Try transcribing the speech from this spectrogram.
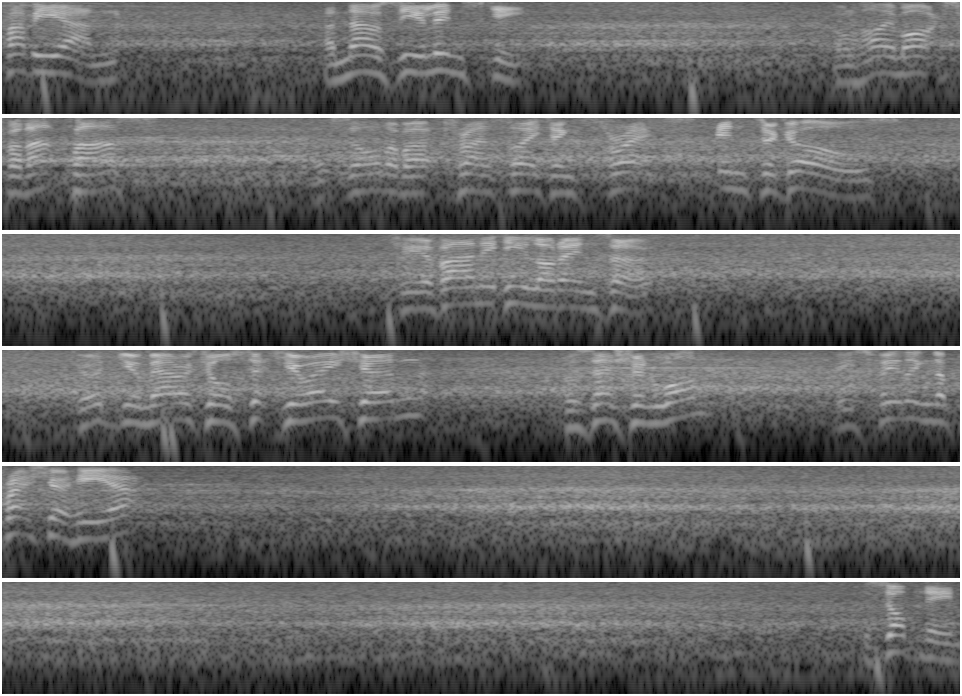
Fabian. And now Zielinski. Well, high marks for that pass. It's all about translating threats into goals. Giovanni Di Lorenzo. Good numerical situation. Possession one. He's feeling the pressure here. Zobnin.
